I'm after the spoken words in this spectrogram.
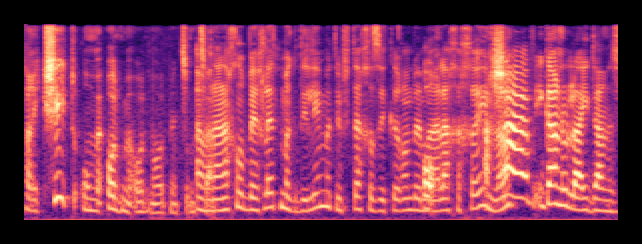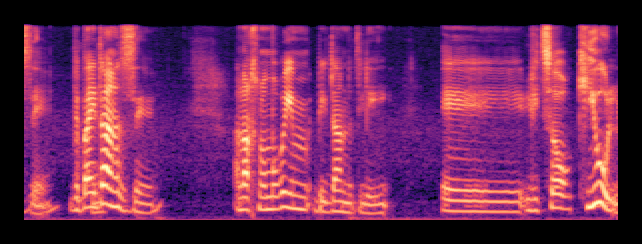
הרגשית הוא מאוד מאוד מאוד מצומצם. אבל אנחנו בהחלט מגדילים את מפתח הזיכרון במהלך החיים, לא? עכשיו הגענו לעידן הזה, ובעידן הזה אנחנו אמורים, בעידן הדלי, אה, ליצור קיול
